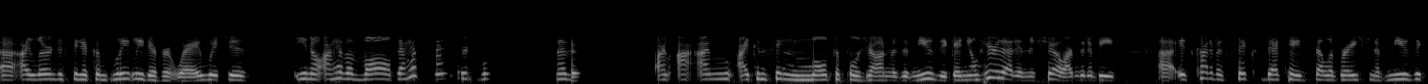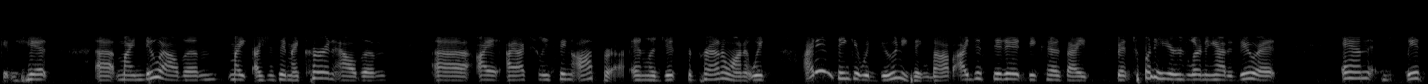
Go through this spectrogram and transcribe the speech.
uh, I learned to sing a completely different way, which is, you know, I have evolved. I have I'm, I'm, I can sing multiple genres of music, and you'll hear that in the show. I'm going to be, uh, it's kind of a six decade celebration of music and hits. Uh, my new album, my, I should say my current album, uh, I, I actually sing opera and legit soprano on it, which I didn't think it would do anything, Bob. I just did it because I spent 20 years learning how to do it. And it's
